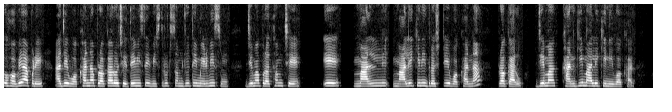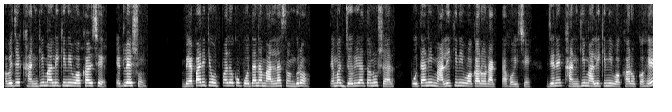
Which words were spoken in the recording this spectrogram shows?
તો હવે આપણે આ જે વખારના પ્રકારો છે તે વિશે વિસ્તૃત સમજૂતી મેળવીશું, જેમાં પ્રથમ છે એ માલની, માલિકીની દ્રષ્ટિએ વખારના પ્રકારો, જેમાં ખાનગી માલિકીની વખાર હવે જે ખાનગી માલિકીની વખાર છે, એટલે શું? વેપારી કે ઉત્પાદકો પોતાના માલના સંગ્રહ તેમજ જરૂરિયાત અનુસાર પોતાની માલિકીની વકારો રાખતા હોય છે, જેને ખાનગી માલિકીની વખારો કહે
